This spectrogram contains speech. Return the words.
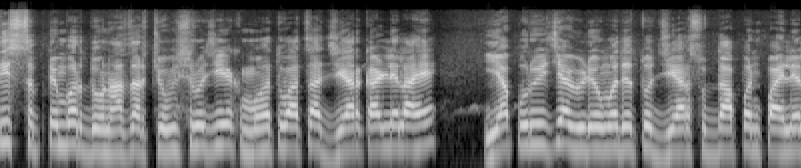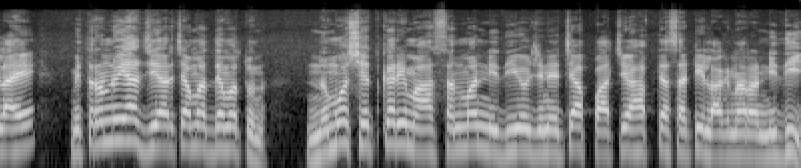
तीस सप्टेंबर दोन हजार चोवीस रोजी एक महत्त्वाचा जी आर काढलेला आहे. यापूर्वीच्या व्हिडिओमध्ये तो जी आर सुद्धा आपण पाहिलेला आहे. मित्रांनो या जी आरच्या माध्यमातून नमो शेतकरी महासन्मान निधी योजनेच्या पाचव्या हप्त्यासाठी लागणारा निधी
